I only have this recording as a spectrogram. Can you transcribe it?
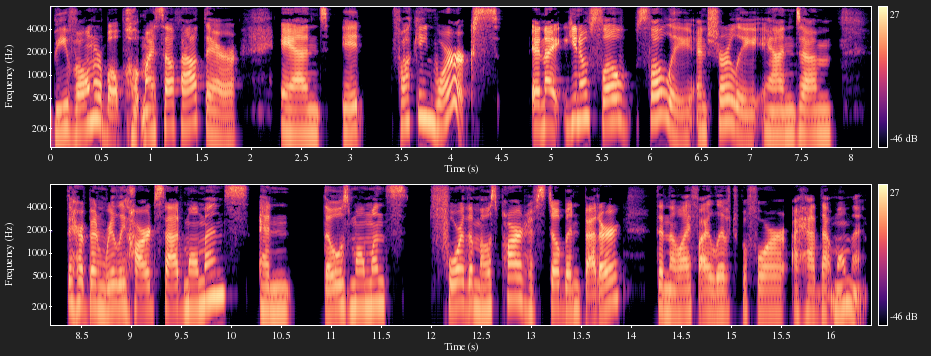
be vulnerable, put myself out there. And it fucking works. And I, you know, slow, slowly and surely. And, um, there have been really hard, sad moments. And those moments, for the most part, have still been better than the life I lived before I had that moment.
